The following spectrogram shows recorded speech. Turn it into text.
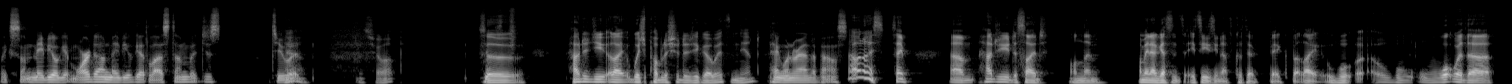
Like some maybe you'll get more done, maybe you'll get less done, but just do it. Let's show up. So, how did you like? Which publisher did you go with in the end? Penguin Random House. Oh, nice. Same. Um, how did you decide on them? I mean, I guess it's, it's easy enough because they're big, but like, w- w- what were the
